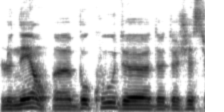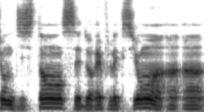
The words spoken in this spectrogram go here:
Le néant, euh, beaucoup de, gestion de distance et de réflexion, un,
